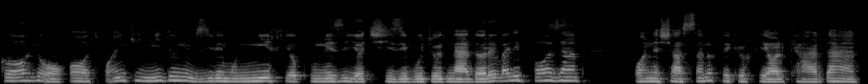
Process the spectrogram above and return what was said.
گاهی اوقات با اینکه می‌دونیم زیرمون میخ یا پونزی یا چیزی وجود نداره ولی بازم با نشستن و فکر و خیال کردن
